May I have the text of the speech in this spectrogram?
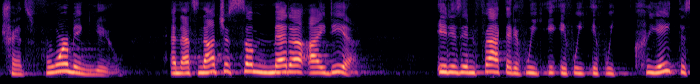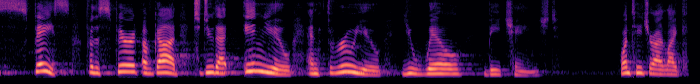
transforming you and that's not just some meta idea. It is, in fact, that if we, if we, if we create this space for the Spirit of God to do that in you and through you, you will be changed. One teacher I like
